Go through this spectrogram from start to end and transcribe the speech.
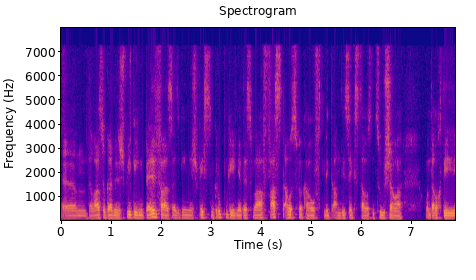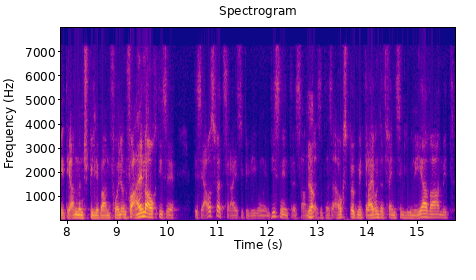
Ähm, da war sogar das Spiel gegen Belfast, also gegen den schwächsten Gruppengegner, das war fast ausverkauft mit an die 6000 Zuschauer. Und auch die, die anderen Spiele waren voll. Und vor allem auch diese, diese Auswärtsreisebewegungen, die sind interessant. Ja. Also, dass Augsburg mit 300 Fans in Lulea war, mit,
